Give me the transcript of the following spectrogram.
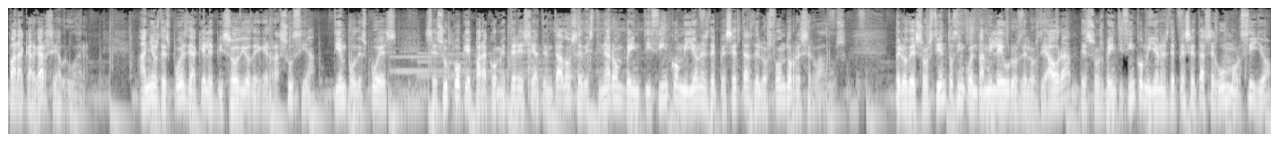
para cargarse a Bruar. Años después de aquel episodio de Guerra Sucia, tiempo después, se supo que para cometer ese atentado se destinaron 25 millones de pesetas de los fondos reservados. Pero de esos 150.000 euros de los de ahora, de esos 25 millones de pesetas, según Morcillo,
